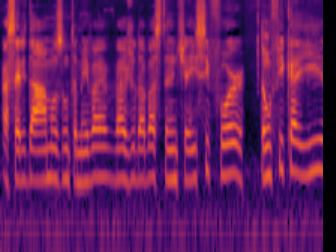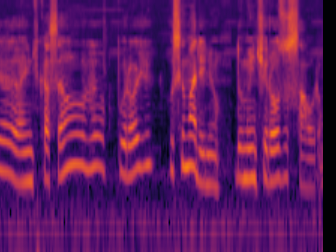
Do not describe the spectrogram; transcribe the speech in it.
A série da Amazon também vai, vai ajudar bastante aí, se for. Então fica aí a indicação por hoje, o Silmarillion, do mentiroso Sauron.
